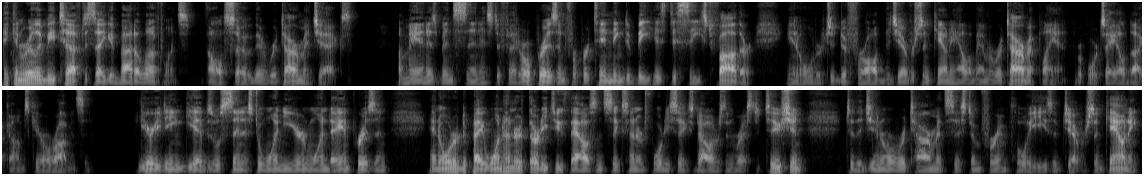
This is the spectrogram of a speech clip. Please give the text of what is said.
It can really be tough to say goodbye to loved ones, also their retirement checks. A man has been sentenced to federal prison for pretending to be his deceased father in order to defraud the Jefferson County, Alabama retirement plan, reports AL.com's Carol Robinson. Gary Dean Gibbs was sentenced to one year and one day in prison and ordered to pay $132,646 in restitution to the General Retirement System for employees of Jefferson County.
